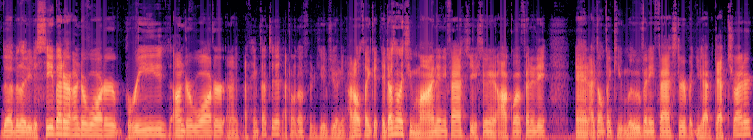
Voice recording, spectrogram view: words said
the ability to see better underwater, breathe underwater, and I, I, think that's it. I don't know if it gives you any. I don't think it, it doesn't let you mine any faster. You're still in aqua affinity, and I don't think you move any faster, but you have depth strider.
